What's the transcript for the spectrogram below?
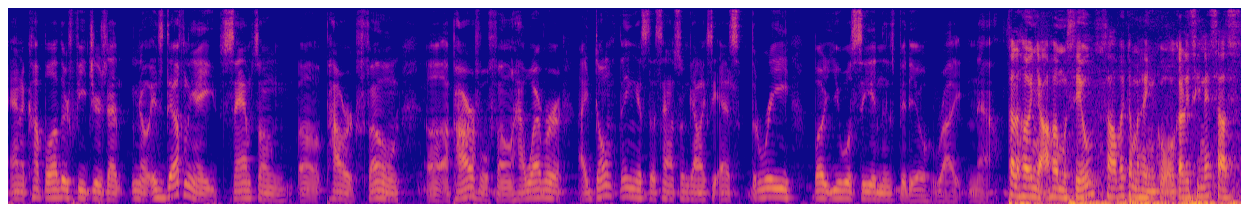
and a couple other features that you know it's definitely a Samsung uh, powered phone, uh, a powerful phone. However, I don't think it's the Samsung Galaxy S3, but you will see in this video right now. Rất là hơi nhỏ hơn một xíu so với cái màn hình của Galaxy Nexus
